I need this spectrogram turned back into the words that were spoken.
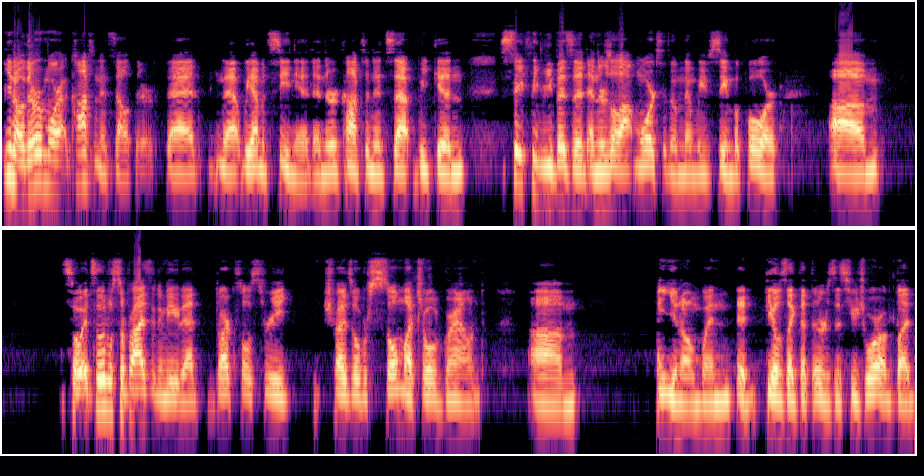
you know there are more continents out there that that we haven't seen yet, and there are continents that we can safely revisit, and there's a lot more to them than we've seen before. Um, so it's a little surprising to me that Dark Souls 3 treads over so much old ground. Um, you know, when it feels like that there's this huge world, but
